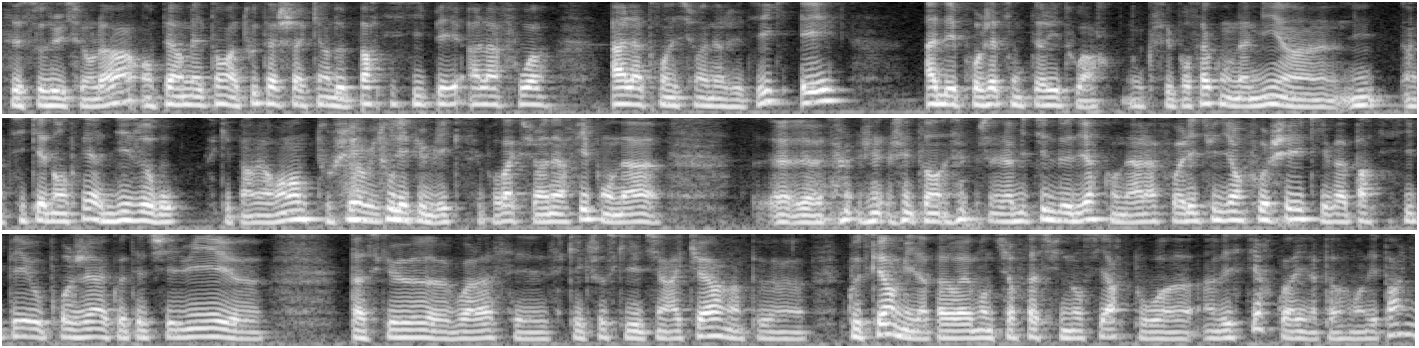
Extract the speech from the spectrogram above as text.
ces solutions là en permettant à tout à chacun de participer à la fois à la transition énergétique et à des projets de son territoire. Donc c'est pour ça qu'on a mis un, ticket d'entrée à 10 euros ce qui permet vraiment de toucher ah tous les publics. C'est pour ça que sur NRFIP on a euh, j'ai l'habitude de dire qu'on est à la fois l'étudiant fauché qui va participer au projet à côté de chez lui euh, parce que euh, voilà, c'est quelque chose qui lui tient à cœur, un peu coup de cœur, mais il n'a pas vraiment de surface financière pour investir, quoi, il n'a pas vraiment d'épargne.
